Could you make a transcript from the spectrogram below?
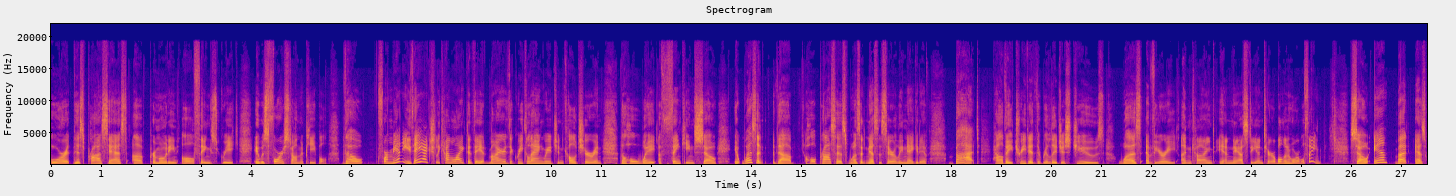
or this process of promoting all things Greek, it was forced on the people, though for many, they actually kind of liked it. They admired the Greek language and culture and the whole way of thinking. So it wasn't the whole process wasn't necessarily negative, but how they treated the religious Jews was a very unkind and nasty and terrible and horrible thing. So, and, but as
